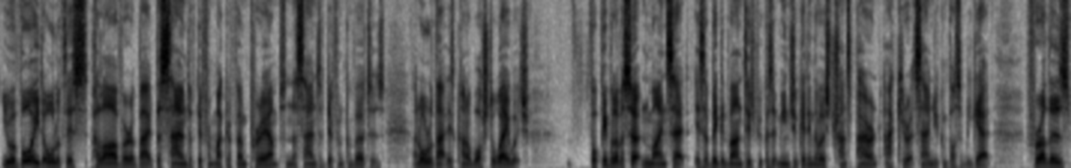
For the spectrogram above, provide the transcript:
you avoid all of this palaver about the sound of different microphone preamps and the sounds of different converters. And all of that is kind of washed away, which for people of a certain mindset is a big advantage because it means you're getting the most transparent, accurate sound you can possibly get. For others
